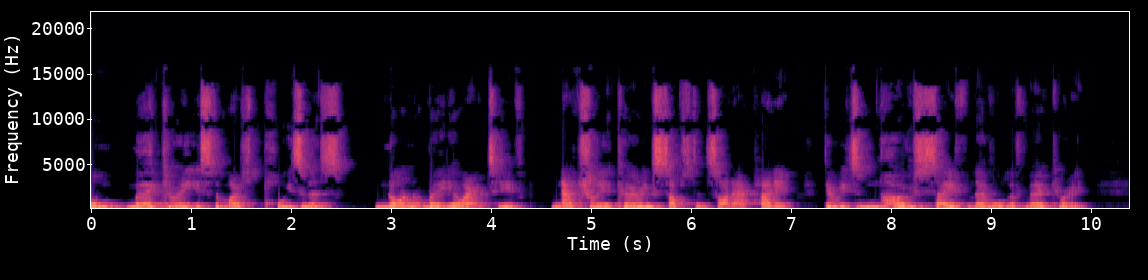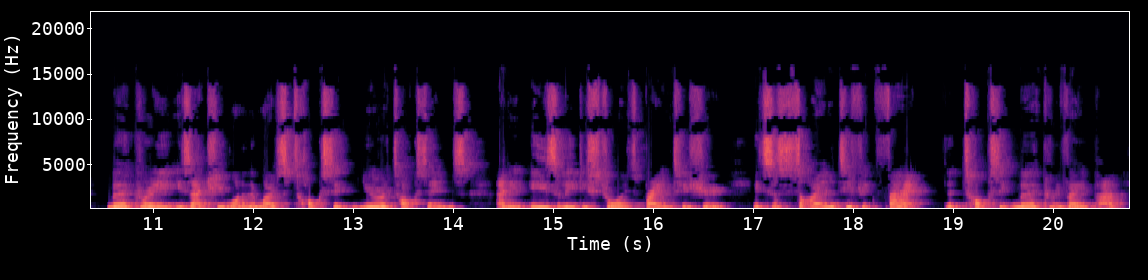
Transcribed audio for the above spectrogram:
Well, mercury is the most poisonous, non-radioactive, naturally occurring substance on our planet. There is no safe level of mercury. Mercury is actually one of the most toxic neurotoxins and it easily destroys brain tissue. It's a scientific fact that toxic mercury vapor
